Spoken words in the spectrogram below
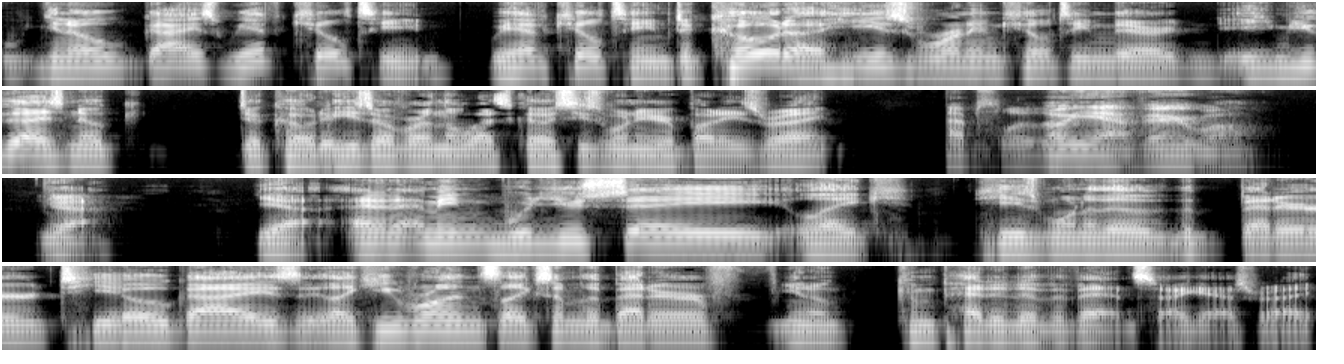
you know, guys, we have Kill Team. We have Kill Team. Dakota, he's running Kill Team there. You guys know Dakota. He's over on the West Coast. He's one of your buddies, right? Absolutely. Oh yeah, very well. Yeah. Yeah. And I mean, would you say like he's one of the the better TO guys? Like he runs like some of the better, you know, competitive events, I guess, right?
